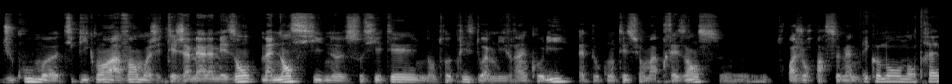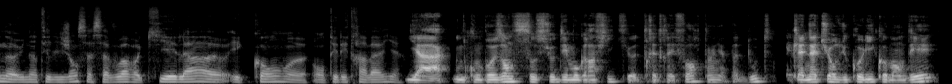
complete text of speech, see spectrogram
Du coup, moi, typiquement, avant, moi, j'étais jamais à la maison. Maintenant, si une société, une entreprise doit me livrer un colis, elle peut compter sur ma présence euh, trois jours par semaine. Et comment on entraîne une intelligence à savoir qui est là euh, et quand euh, en télétravail? Il y a une composante sociodémographique euh, très très forte, il n'y a pas de doute. Avec la nature du colis commandé,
